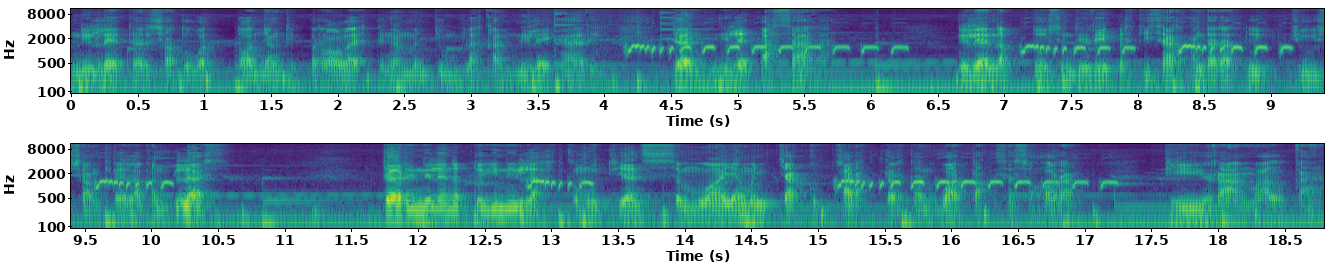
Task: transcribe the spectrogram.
nilai dari suatu weton yang diperoleh dengan menjumlahkan nilai hari dan nilai pasaran. Nilai neptu sendiri berkisar antara 7 sampai 18. Dari nilai neptu inilah kemudian semua yang mencakup karakter dan watak seseorang diramalkan.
